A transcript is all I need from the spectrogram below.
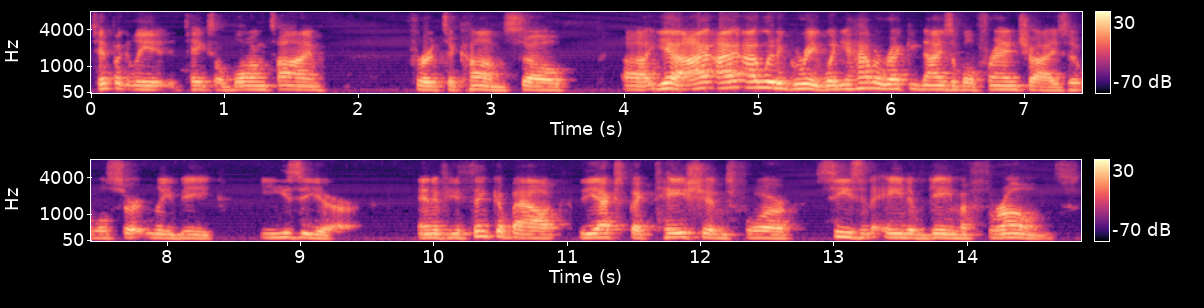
typically it takes a long time for it to come. So uh, yeah, I, I would agree. When you have a recognizable franchise, it will certainly be easier. And if you think about the expectations for season eight of Game of Thrones,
